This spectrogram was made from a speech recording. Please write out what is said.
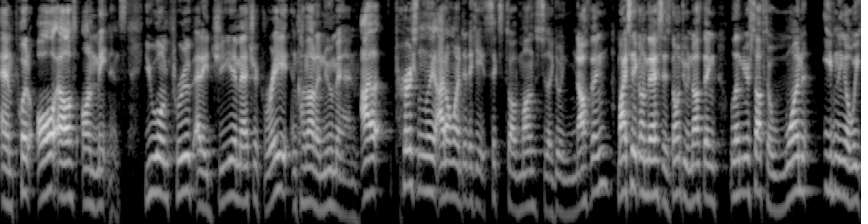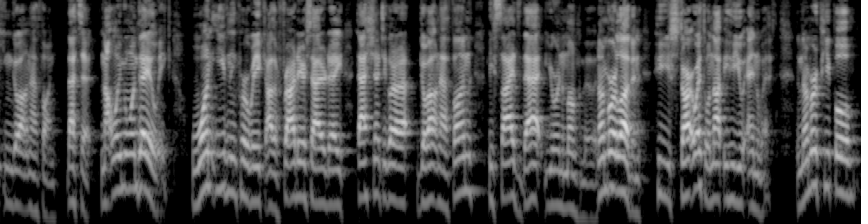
and put all else on maintenance. You will improve at a geometric rate and come out a new man. I personally, I don't want to dedicate six to 12 months to like doing nothing. My take on this is don't do nothing. Limit yourself to one evening a week you can go out and have fun. That's it. Not even one day a week. One evening per week, either Friday or Saturday. That's your night to go out, go out and have fun. Besides that, you're in a monk mode. Number 11, who you start with will not be who you end with. The number of people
